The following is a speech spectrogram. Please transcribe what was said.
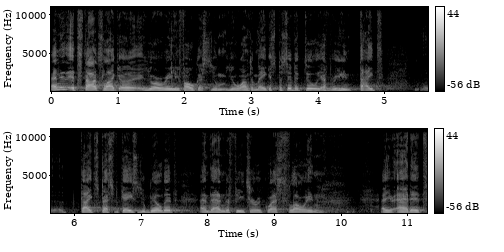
And it, it starts like uh, you're really focused. You, you want to make a specific tool, you have really tight, uh, tight specification, you build it, and then the feature requests flow in, and you add it,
